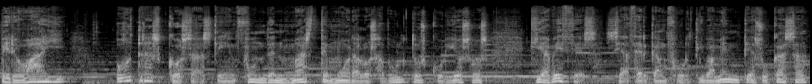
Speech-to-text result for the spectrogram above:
Pero hay otras cosas que infunden más temor a los adultos curiosos que a veces se acercan furtivamente a su casa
